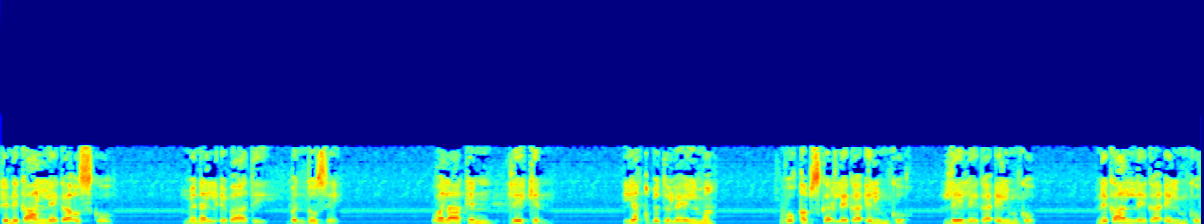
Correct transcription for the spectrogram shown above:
کہ نکال لے گا اس کو من العبادی بندوں سے۔ ولیکن، لیکن، یقبض العلم، وہ قبض کر لے گا علم کو، لے لے گا علم کو، نکال لے گا علم کو۔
